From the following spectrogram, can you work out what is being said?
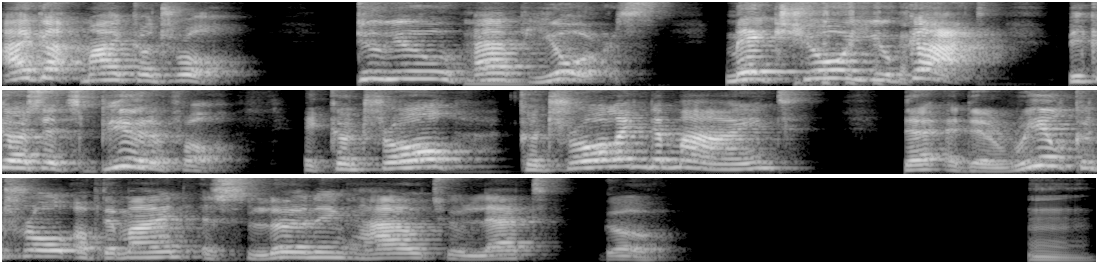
I got my control. Do you have yours? Make sure you got because it's beautiful. A control controlling the mind. The, the real control of the mind is learning how to let go. Mm.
